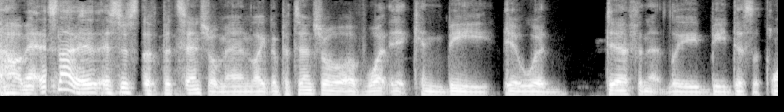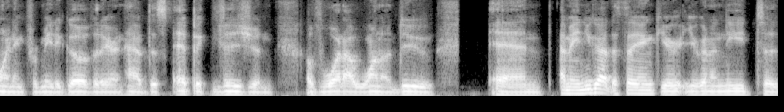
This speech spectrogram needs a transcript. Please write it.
oh man, it's not. It's just the potential, man. Like the potential of what it can be. It would definitely be disappointing for me to go over there and have this epic vision of what I want to do. And I mean, you got to think you're you're going to need to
